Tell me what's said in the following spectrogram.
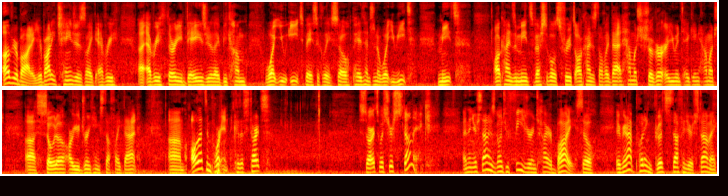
of your body. Your body changes like every uh, every 30 days. You like become what you eat, basically. So pay attention to what you eat. meats, all kinds of meats, vegetables, fruits, all kinds of stuff like that. How much sugar are you intaking? How much uh, soda are you drinking? Stuff like that. Um, all that's important because it starts starts with your stomach, and then your stomach is going to feed your entire body. So if you're not putting good stuff into your stomach,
